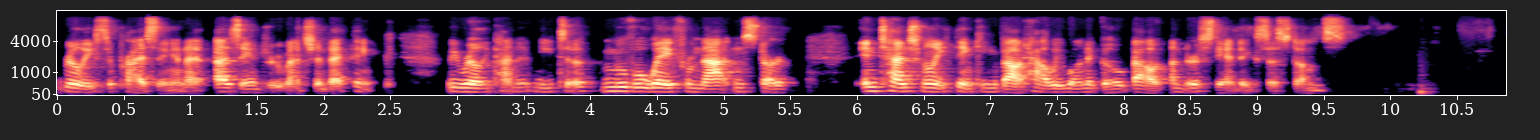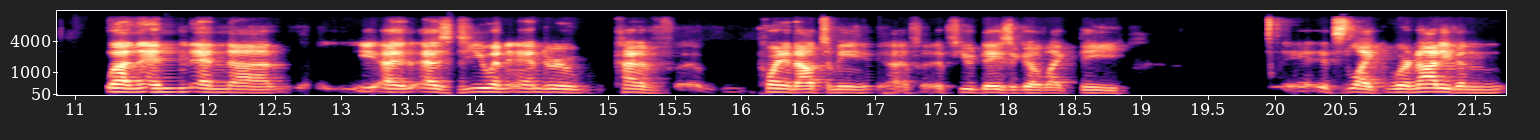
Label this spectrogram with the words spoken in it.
really surprising. And as Andrew mentioned, I think we really kind of need to move away from that and start intentionally thinking about how we want to go about understanding systems. Well, and and uh, as you and Andrew kind of pointed out to me a, few days ago, like the it's like we're not even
